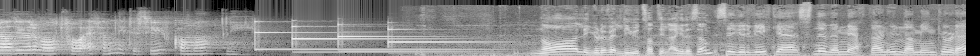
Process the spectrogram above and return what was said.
Radio Revolt på FM 97,9. Nå ligger du veldig utsatt til her, Kristian. Sigurd Vik er snaue meteren unna min kule.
